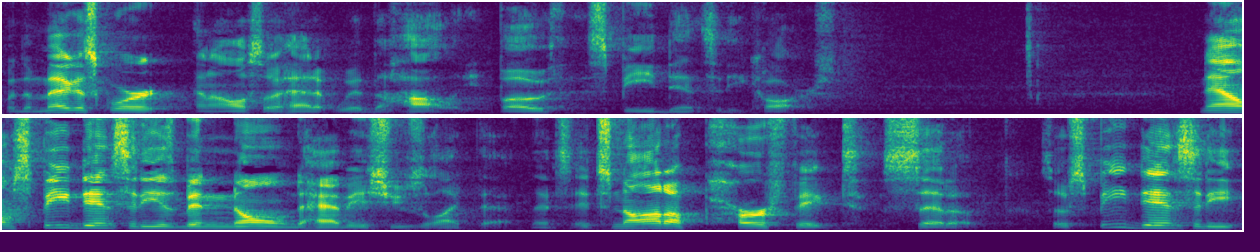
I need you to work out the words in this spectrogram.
with the Mega Squirt, and I also had it with the Holley, both speed density cars. Now, speed density has been known to have issues like that. It's, it's not a perfect setup. So speed density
